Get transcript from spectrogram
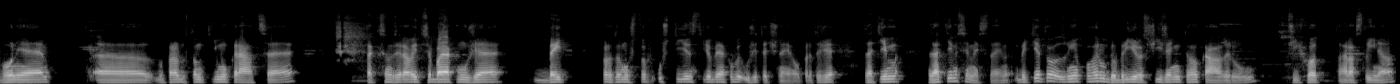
on je uh, opravdu v tom týmu krátce, tak jsem zvědavý třeba, jak může být pro to už týden z té doby jakoby užitečný, jo? protože zatím, zatím si myslím, byť je to z mého pohledu dobrý rozšíření toho kádru, příchod Hraslína,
